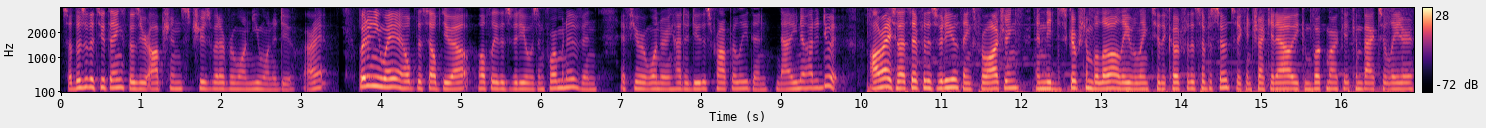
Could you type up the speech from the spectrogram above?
So those are the two things. Those are your options. Choose whatever one you want to do. All right. But anyway, I hope this helped you out. Hopefully this video was informative. And if you're wondering how to do this properly, then now you know how to do it. All right. So that's it for this video. Thanks for watching. In the description below, I'll leave a link to the code for this episode so you can check it out. You can bookmark it, come back to it later.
